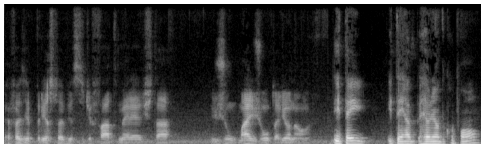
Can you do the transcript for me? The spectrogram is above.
vai fazer preço para ver se de fato o Meirelles está mais junto ali ou não. Né? E tem e tem a reunião do cupom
